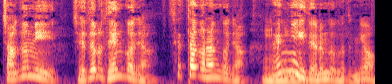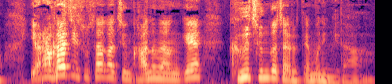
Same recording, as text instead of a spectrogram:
자금이 제대로 된 거냐? 세탁을 한 거냐? 음. 횡령이 되는 거거든요. 여러 가지 수사가 지금 가능한 게 그 증거 자료 때문입니다.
